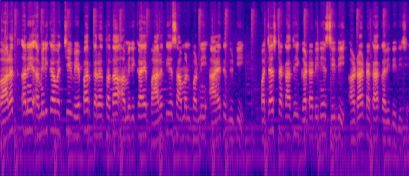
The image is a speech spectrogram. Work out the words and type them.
ભારત અને અમેરિકા વચ્ચે વેપાર કરાર થતા અમેરિકાએ ભારતીય સામાન પરની આયાત ડ્યુટી પચાસ ટકાથી ઘટાડીને સીધી અઢાર ટકા કરી દીધી છે.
